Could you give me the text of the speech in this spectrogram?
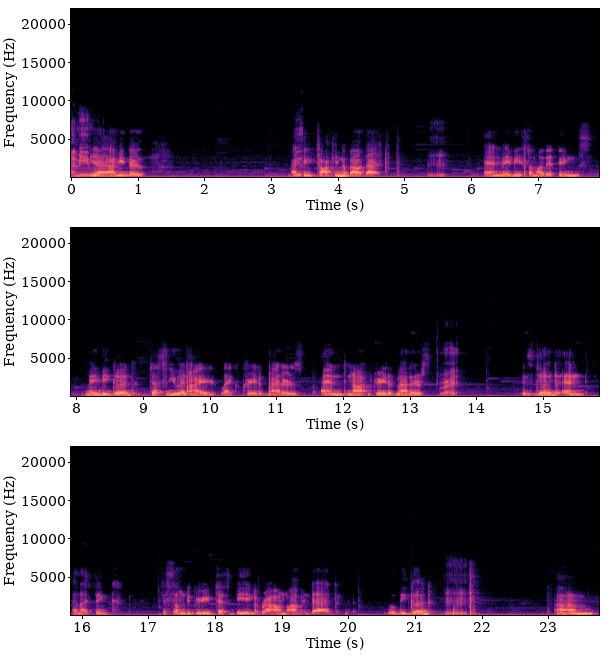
i mean yeah, I mean, there's. I think talking about that Mhm. and maybe some other things may be good. Just you and I, like creative matters and not creative matters, right is good. And and I think to some degree, just being around mom and dad will be good. hmm Um,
